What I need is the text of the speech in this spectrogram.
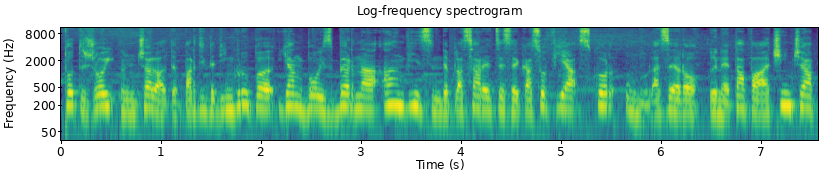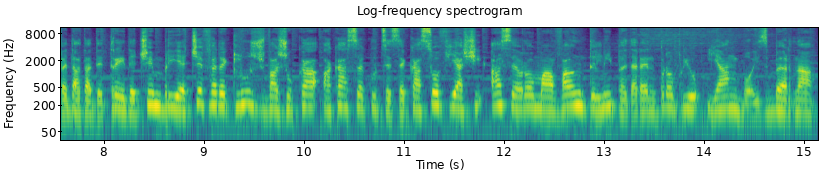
Tot joi, în cealaltă partidă din grupă, Young Boys Berna a învins în deplasare CSKA Sofia scor 1 la 0. În etapa a 5-a, pe data de 3 decembrie, CFR Cluj va juca acasă cu CSKA Sofia și AS Roma va întâlni pe teren propriu Young Boys Berna.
